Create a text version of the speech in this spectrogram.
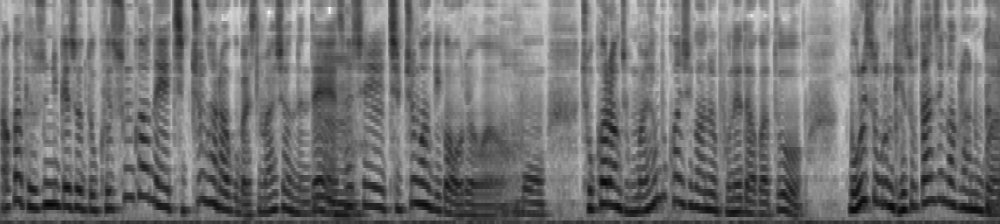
아까 교수님께서도 그 순간에 집중하라고 말씀하셨는데 음. 사실 집중하기가 어려워요. 뭐 조카랑 정말 행복한 시간을 보내다가도 머릿속으로는 계속 딴 생각을 하는 거예요.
